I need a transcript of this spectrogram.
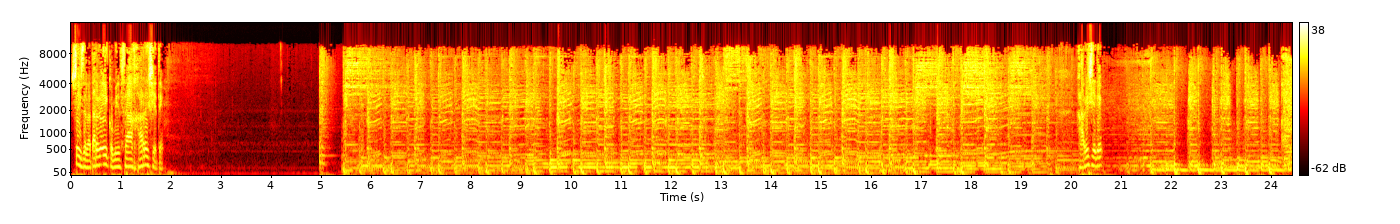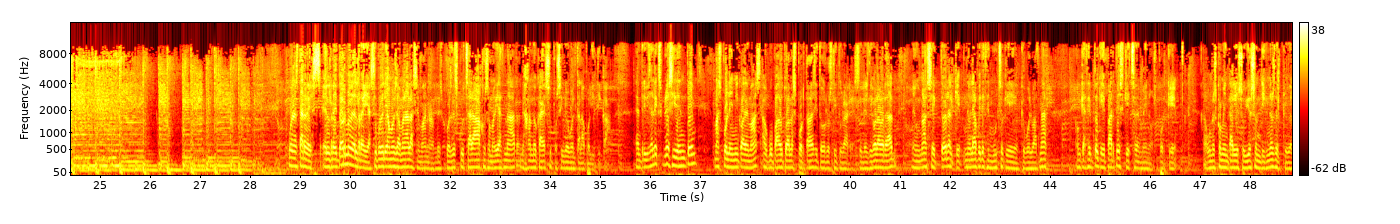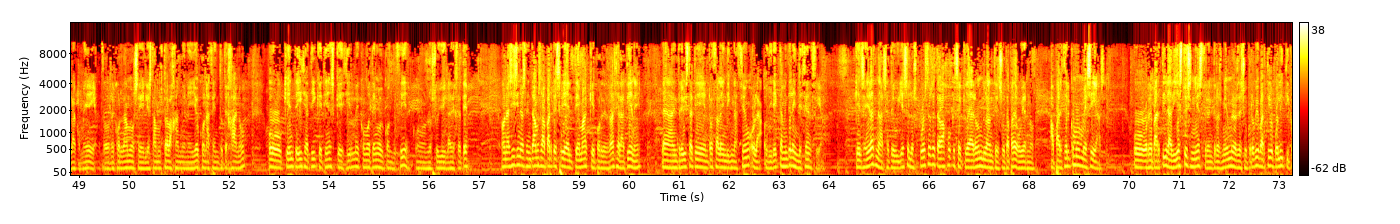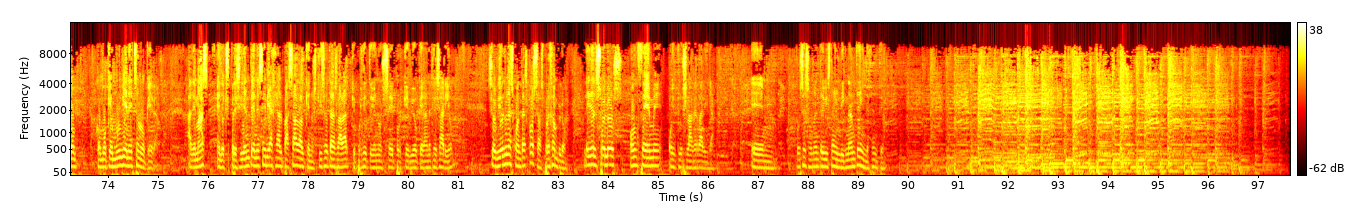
6 de la tarde comienza Harry 7. Harry 7. Buenas tardes. El retorno del rey, así podríamos llamar a la semana, después de escuchar a José María Aznar dejando caer su posible vuelta a la política. La entrevista del expresidente, más polémico además, ha ocupado todas las portadas y todos los titulares. Si les digo la verdad, me uno al sector al que no le apetece mucho que, que vuelva Aznar, aunque acepto que hay partes que echo de menos, porque algunos comentarios suyos son dignos del club de la comedia. Todos recordamos el estamos trabajando en ello con acento tejano o quién te dice a ti que tienes que decirme cómo tengo que conducir con lo suyo y la DGT. Aún así, si nos centramos en la parte seria del tema, que por desgracia la tiene, la entrevista tiene roza la indignación o, la, o directamente la indecencia. Que el señor Aznar se atribuyese los puestos de trabajo que se crearon durante su etapa de gobierno, aparecer como un mesías, o repartir a diestro y siniestro entre los miembros de su propio partido político, como que muy bien hecho no queda. Además, el expresidente en ese viaje al pasado al que nos quiso trasladar, que por cierto yo no sé por qué vio que era necesario, se olvidó de unas cuantas cosas. Por ejemplo, ley del suelos, 11M o incluso la guerra de Irak. Eh, pues eso, una entrevista indignante e indecente.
